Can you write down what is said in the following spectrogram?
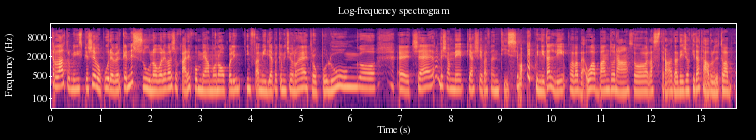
tra l'altro mi dispiacevo pure perché nessuno voleva giocare con me a Monopoli in famiglia perché mi dicevano è troppo lungo, eccetera. Invece a me piaceva tantissimo e quindi da lì poi vabbè ho abbandonato la strada dei giochi da tavolo, ho detto vabbè.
